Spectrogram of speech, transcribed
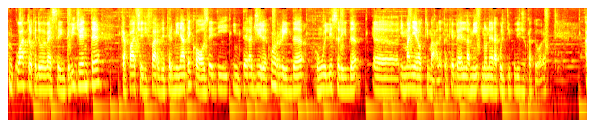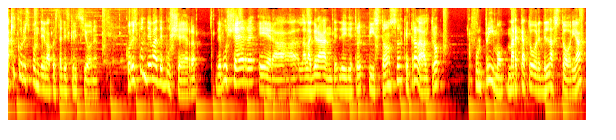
un 4 che doveva essere intelligente, capace di fare determinate cose, di interagire con Reed, con Willis Reed eh, in maniera ottimale, perché Bellamy non era quel tipo di giocatore. A chi corrispondeva questa descrizione? Corrispondeva a De Boucher. De Boucher era l'ala grande dei Detroit Pistons, che tra l'altro fu il primo marcatore della storia,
